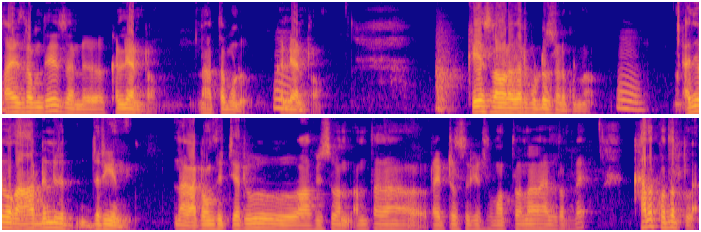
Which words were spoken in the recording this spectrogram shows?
సాయి ధరమ్ తేజ్ అండ్ కళ్యాణ్ రామ్ నా తమ్ముడు కళ్యాణ్ రామ్. కేఎస్ రామారావు గారు ప్రొడ్యూసర్ అనుకున్నాం. అది ఒక ఆరు నెలలు జరిగింది. నాకు అడ్వాన్స్ ఇచ్చారు ఆఫీసు అంతా రైటర్స్ గిటర్స్ మొత్తం వెళ్తుంటే కథ కుదరట్లే.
